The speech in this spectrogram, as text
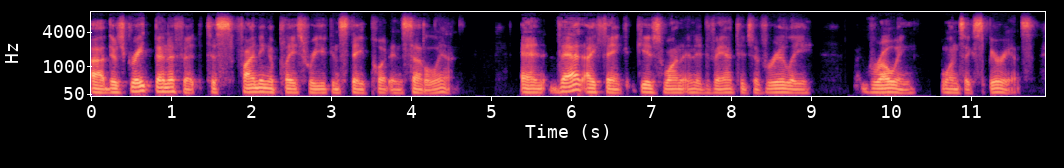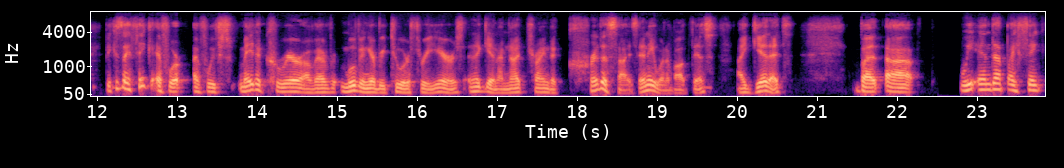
uh, there's great benefit to finding a place where you can stay put and settle in. And that, I think, gives one an advantage of really growing one's experience. Because I think if we're if we've made a career of every, moving every two or three years, and again, I'm not trying to criticize anyone about this. I get it, but uh, we end up, I think,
